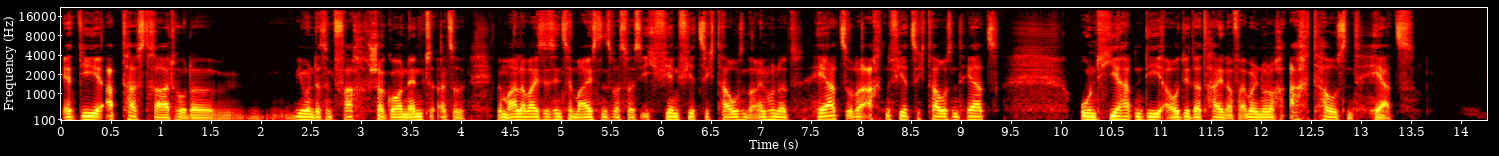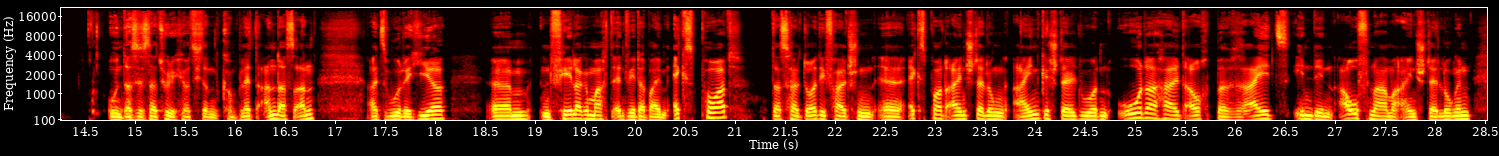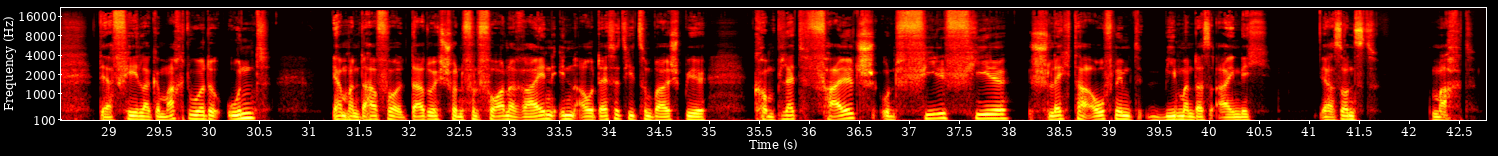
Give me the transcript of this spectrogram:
ja, die Abtastrate oder wie man das im Fachjargon nennt, also normalerweise sind sie meistens, was weiß ich, 44.100 Hertz oder 48.000 Hertz und hier hatten die Audiodateien auf einmal nur noch 8.000 Hertz. Und das ist natürlich, hört sich dann komplett anders an, als wurde hier ähm, ein Fehler gemacht, entweder beim Export, dass halt dort die falschen äh, Exporteinstellungen eingestellt wurden oder halt auch bereits in den Aufnahmeeinstellungen der Fehler gemacht wurde und ja, man davor, dadurch schon von vornherein in Audacity zum Beispiel komplett falsch und viel, viel schlechter aufnimmt, wie man das eigentlich ja sonst macht.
